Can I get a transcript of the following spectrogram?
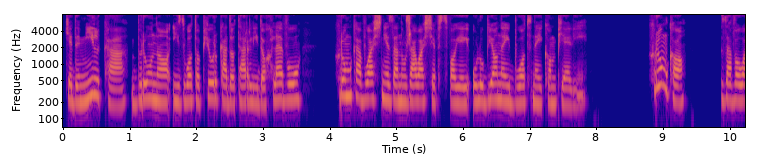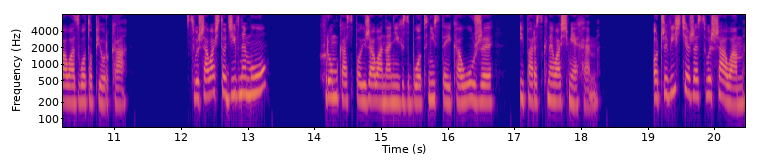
Kiedy Milka, Bruno i Złotopiórka dotarli do chlewu, Chrumka właśnie zanurzała się w swojej ulubionej błotnej kąpieli. Chrumko! Zawołała Złotopiórka. Słyszałaś to dziwne mu? Chrumka spojrzała na nich z błotnistej kałuży i parsknęła śmiechem. Oczywiście, że słyszałam.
